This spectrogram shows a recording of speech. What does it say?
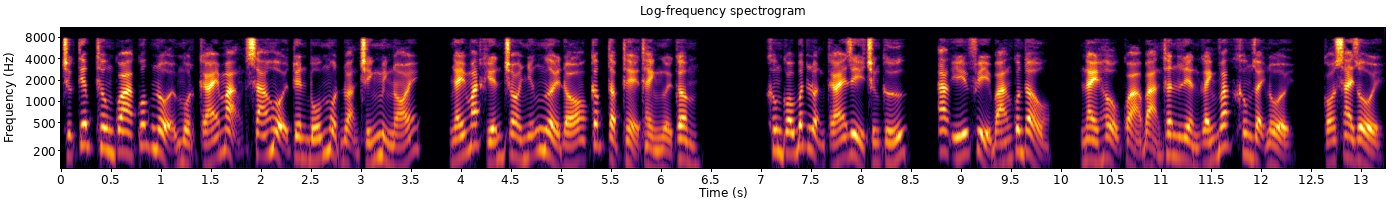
trực tiếp thông qua quốc nội một cái mạng xã hội tuyên bố một đoạn chính mình nói, nháy mắt khiến cho những người đó cấp tập thể thành người câm. Không có bất luận cái gì chứng cứ, ác ý phỉ báng quân tẩu, này hậu quả bản thân liền gánh vác không dậy nổi, có sai rồi.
